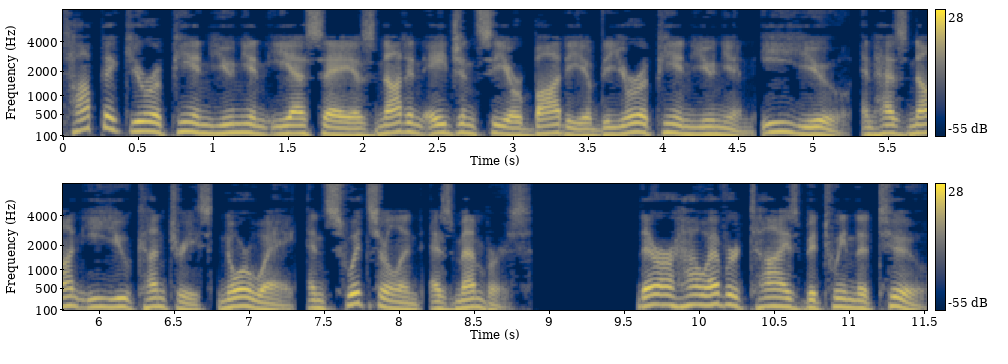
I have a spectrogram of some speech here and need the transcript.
Topic European Union ESA is not an agency or body of the European Union EU, and has non-EU countries Norway, and Switzerland as members. There are however ties between the two,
